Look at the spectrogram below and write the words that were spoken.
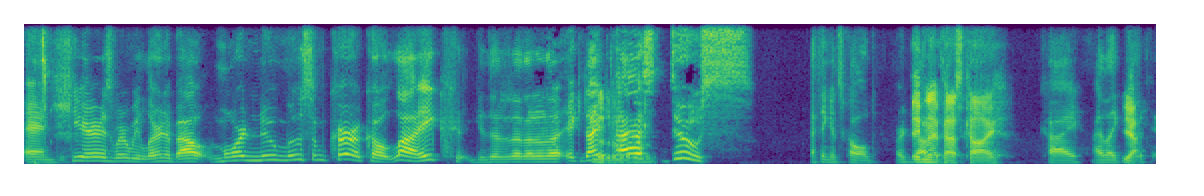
And here's where we learn about more new Musum from Kuroko, like Ignite Pass Deuce. I think it's called. Or Ignite Pass Kai. Kai. I like Yeah. Okay.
